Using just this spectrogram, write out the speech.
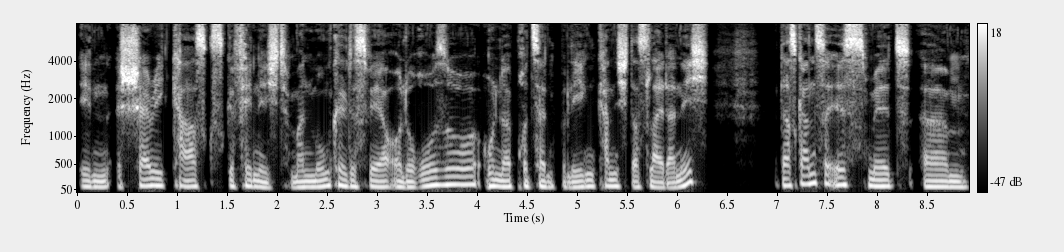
in Sherry Casks gefinisht. Man munkelt, es wäre Oloroso. 100% belegen kann ich das leider nicht. Das Ganze ist mit ähm,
